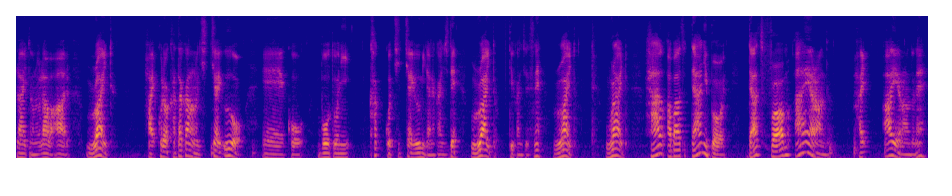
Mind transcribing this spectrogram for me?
right のラは R。right. はい。これはカタカナのちっちゃい「う」を、えー、こう、冒頭にかっこちっちゃい「う」みたいな感じで、right っていう感じですね。right, right. How about Danny Boy? That's from Ireland. はい、アイアランドね。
